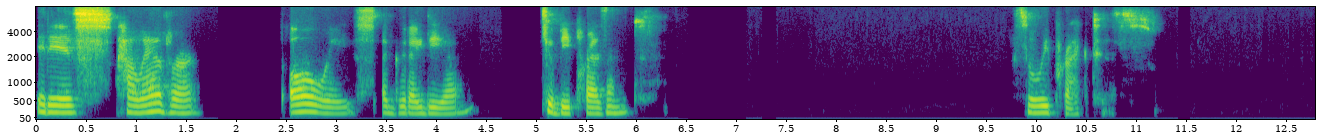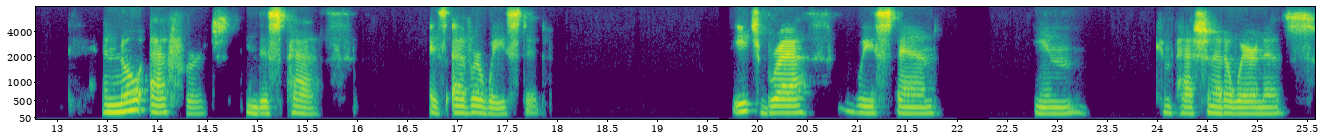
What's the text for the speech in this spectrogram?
It is, however, always a good idea to be present. So we practice. And no effort in this path is ever wasted. Each breath we spend in compassionate awareness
